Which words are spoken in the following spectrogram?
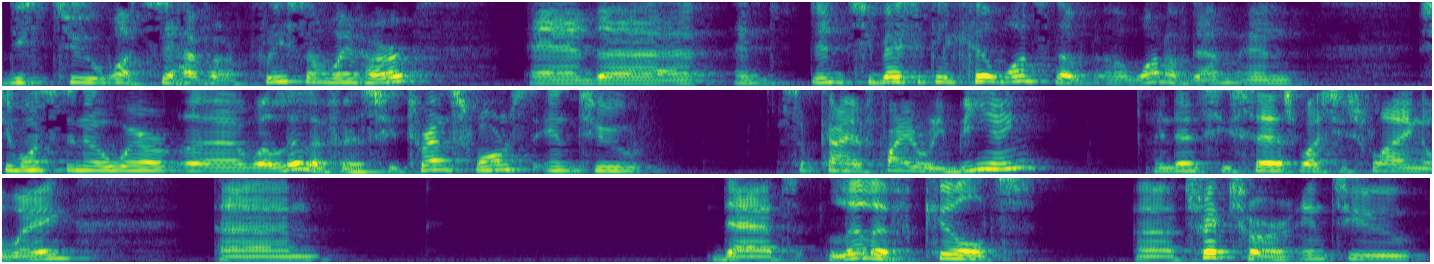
these two wants to have a threesome with her, and uh, and then she basically kills once the, uh, one of them, and she wants to know where uh, where Lilith is. She transforms into some kind of fiery being, and then she says while she's flying away um, that Lilith killed, uh, tricked her into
